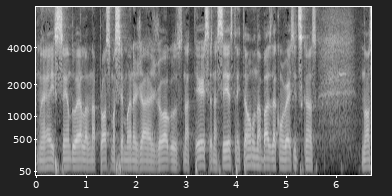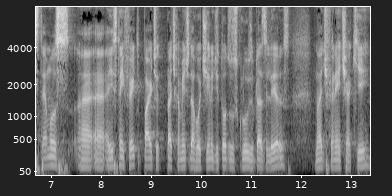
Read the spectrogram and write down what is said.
né? E sendo ela na próxima semana já jogos na terça, na sexta, então na base da conversa e descanso. Nós temos, é, é, isso tem feito parte praticamente da rotina de todos os clubes brasileiros, não é diferente aqui,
